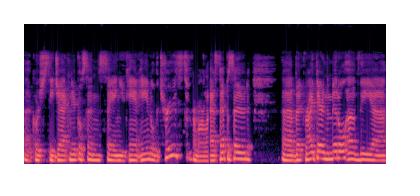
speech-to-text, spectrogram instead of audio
uh, of course, you see Jack Nicholson saying you can't handle the truth from our last episode. Uh, but right there in the middle of the uh,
